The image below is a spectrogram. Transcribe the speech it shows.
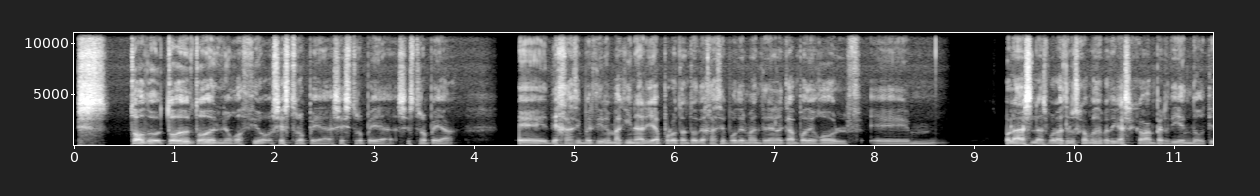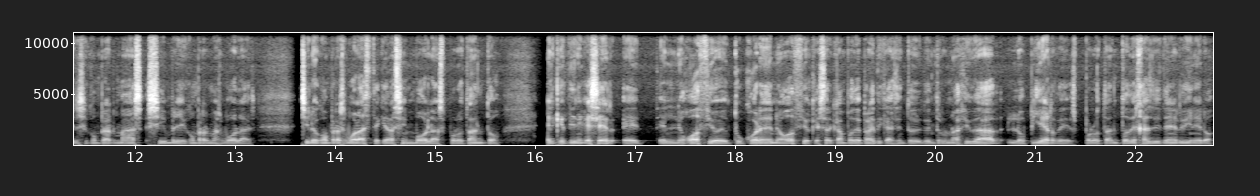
pues todo, todo, todo el negocio se estropea, se estropea, se estropea. Eh, dejas de invertir en maquinaria, por lo tanto dejas de poder mantener el campo de golf. Las, las bolas de los campos de práctica se acaban perdiendo. Tienes que comprar más, siempre hay que comprar más bolas. Si no compras bolas, te quedas sin bolas. Por lo tanto, el que tiene que ser eh, el negocio, tu core de negocio, que es el campo de prácticas dentro, dentro de una ciudad, lo pierdes. Por lo tanto, dejas de tener dinero.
